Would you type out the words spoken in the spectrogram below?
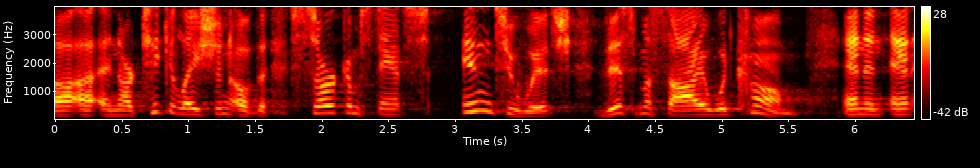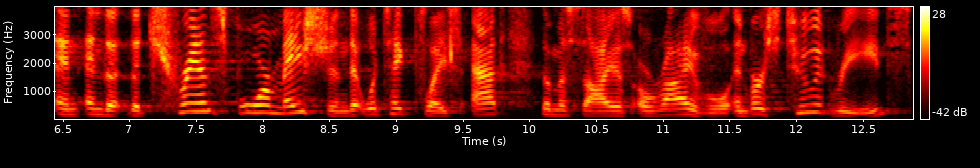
uh, an articulation of the circumstance into which this Messiah would come and, and, and, and the, the transformation that would take place at the Messiah's arrival. In verse 2, it reads,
